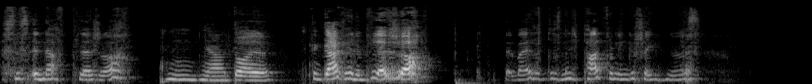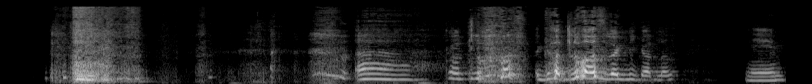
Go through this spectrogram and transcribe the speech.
Das ist enough pleasure. Hm, ja, toll. Ich krieg gar keine Pleasure. Wer weiß, ob das nicht Part von den Geschenken ist. Ah, Gottlos. gottlos, wirklich gottlos. Nee,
